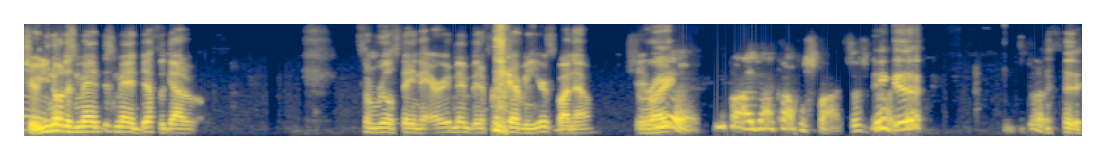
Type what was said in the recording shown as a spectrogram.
Sure, you know this man. This man definitely got a, some real estate in the area. Man, been there for seven years by now. Shit. Right. Yeah, he probably got a couple spots. That's He good. good. That's good.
